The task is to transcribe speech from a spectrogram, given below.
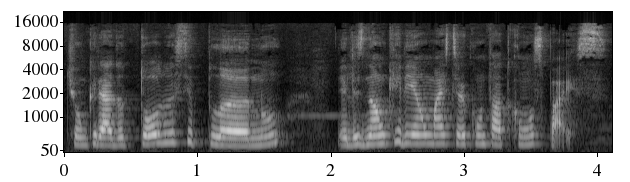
tinham criado todo esse plano, eles não queriam mais ter contato com os pais.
